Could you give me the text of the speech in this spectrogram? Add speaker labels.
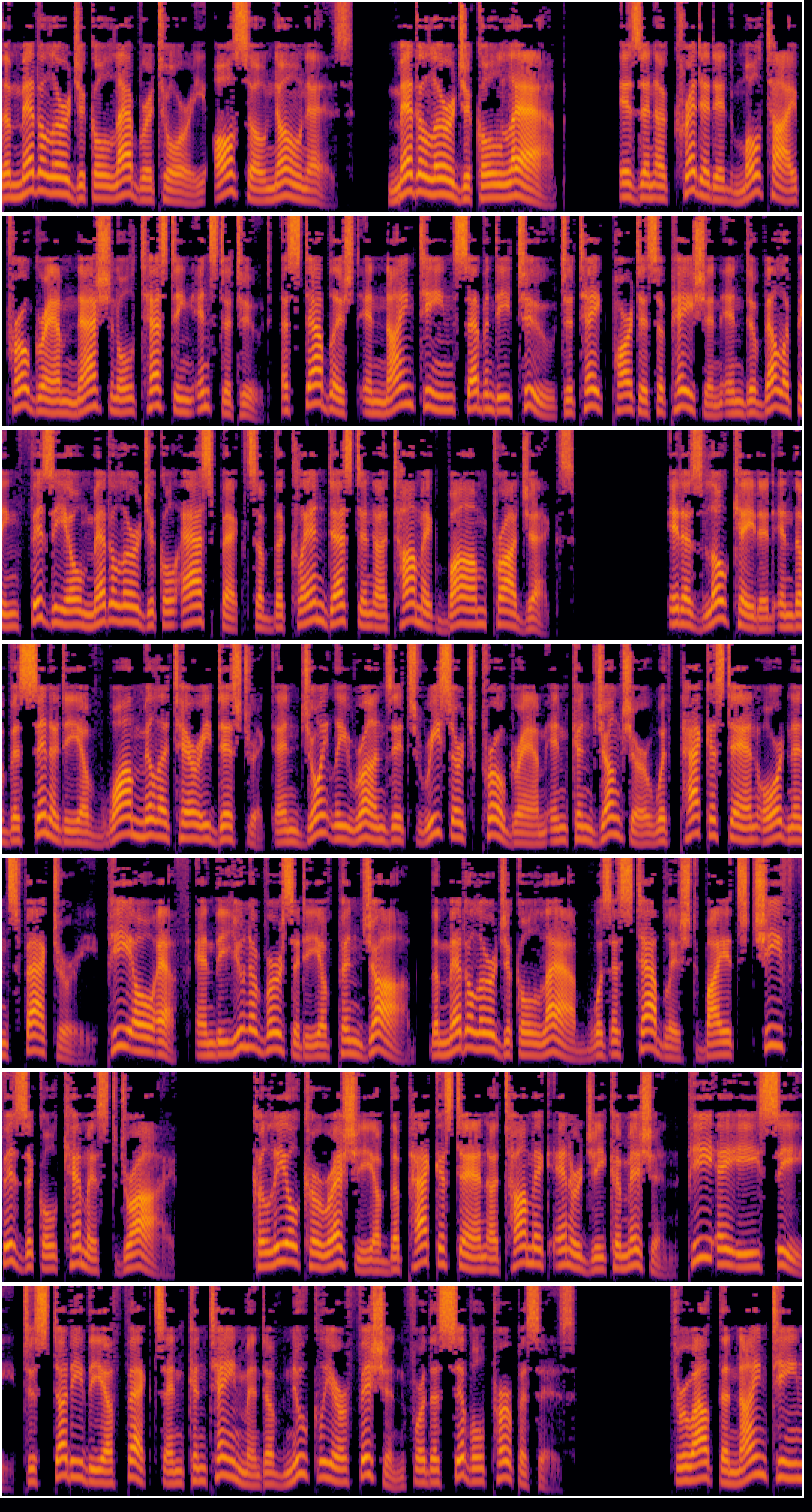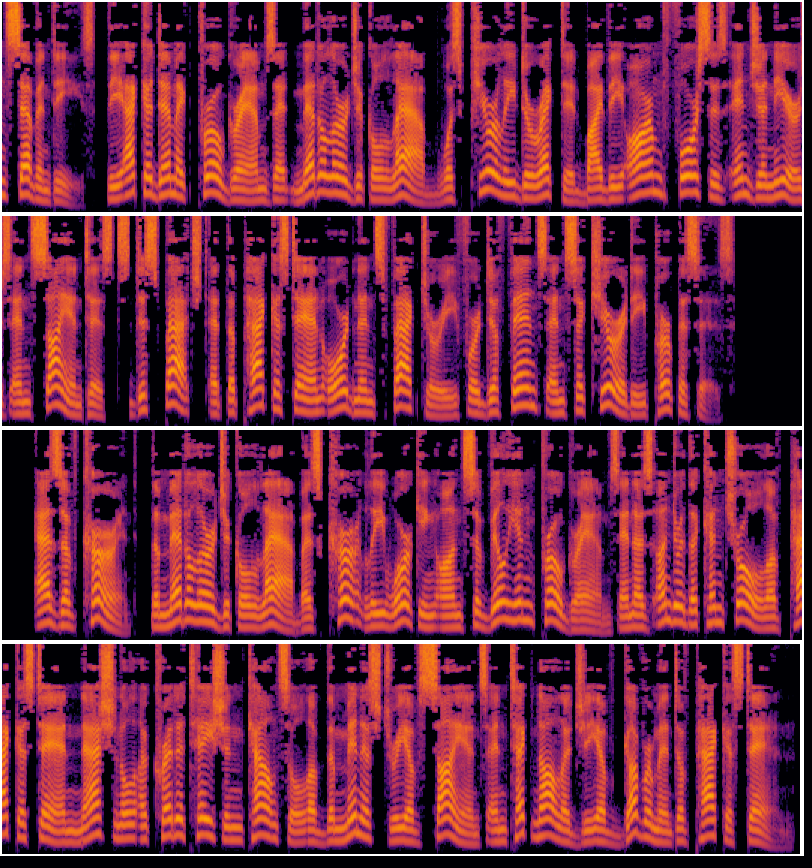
Speaker 1: The Metallurgical Laboratory also known as Metallurgical Lab is an accredited multi-program national testing institute, established in 1972 to take participation in developing physio-metallurgical aspects of the clandestine atomic bomb projects. It is located in the vicinity of Wah Military District and jointly runs its research program in conjuncture with Pakistan Ordnance Factory (POF) and the University of Punjab. The metallurgical lab was established by its chief physical chemist Dr. Khalil Qureshi of the Pakistan Atomic Energy Commission PAEC to study the effects and containment of nuclear fission for the civil purposes. Throughout the 1970s, the academic programs at Metallurgical Lab was purely directed by the Armed Forces engineers and scientists dispatched at the Pakistan Ordnance Factory for defense and security purposes. As of current, the Metallurgical Lab is currently working on civilian programs and is under the control of Pakistan National Accreditation Council of the Ministry of Science and Technology of Government of Pakistan.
